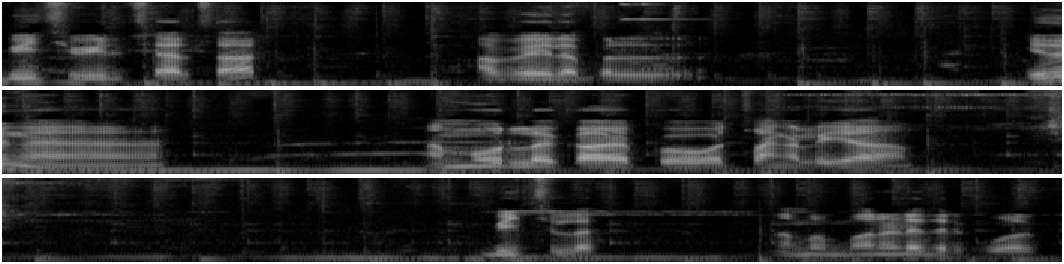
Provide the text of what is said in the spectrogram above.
பீச் வீல் சேர்ஸ் ஆர் அவைலபிள் இதுங்க நம்ம ஊரில் கா இப்போ வச்சாங்க இல்லையா? பீச்சில் நம்ம முன்னாடியே போகிறது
